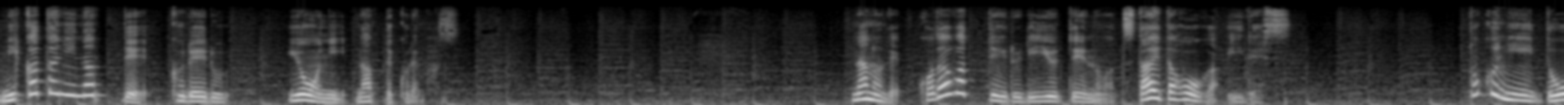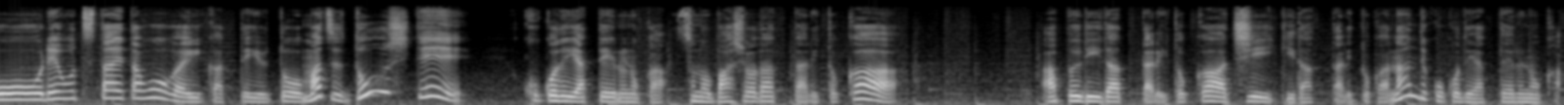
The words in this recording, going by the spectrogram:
味方になってくれるようになってくれます。なのでこだわっている理由っていうのは伝えた方がいいです。特にどれを伝えた方がいいかっていうとまずどうしてここでやっているのかその場所だったりとかアプリだったりとか地域だったりとか何でここでやっているのか。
